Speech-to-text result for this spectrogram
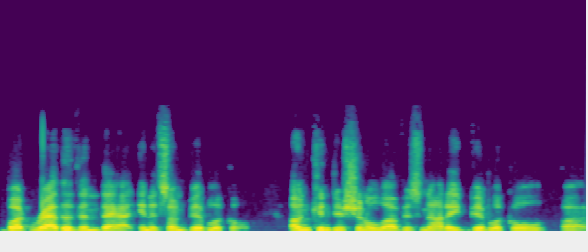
But rather than that, and it's unbiblical, unconditional love is not a biblical uh,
